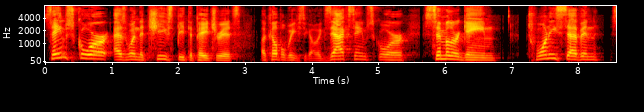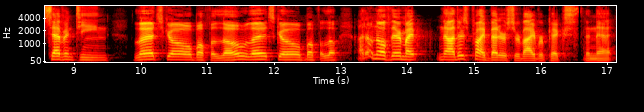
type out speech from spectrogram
Same score as when the Chiefs beat the Patriots a couple weeks ago. Exact same score, similar game, 27 17. Let's go, Buffalo. Let's go, Buffalo. I don't know if there might, no, nah, there's probably better survivor picks than that.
